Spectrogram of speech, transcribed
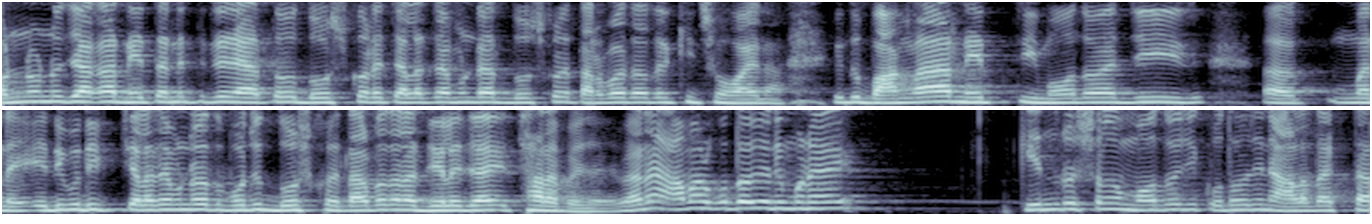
অন্য অন্য জায়গার নেতা নেত্রীরা এত দোষ করে, চালাচামুন্ডার দোষ করে, তারপরে তাদের কিছু হয় না। কিন্তু বাংলার নেত্রী মমতা মানে এদিক ওদিক চালাচামুন্ডারা তো প্রচুর দোষ করে, তারপর তারা জেলে যায়, ছাড়া পেয়ে যায়। মানে আমার কোথাও জানি মনে হয় কেন্দ্রের সঙ্গে মমতা কোথাও যেন আলাদা একটা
